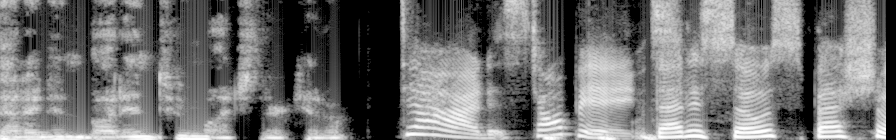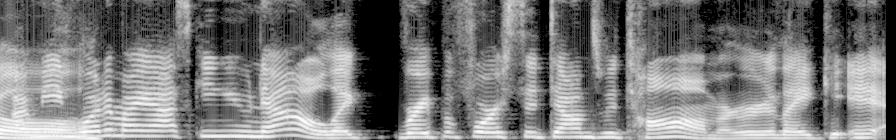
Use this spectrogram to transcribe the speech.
that I didn't butt in too much there, kiddo. Dad, stop it. That is so special. I mean, what am I asking you now? Like right before sit downs with Tom, or like it,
